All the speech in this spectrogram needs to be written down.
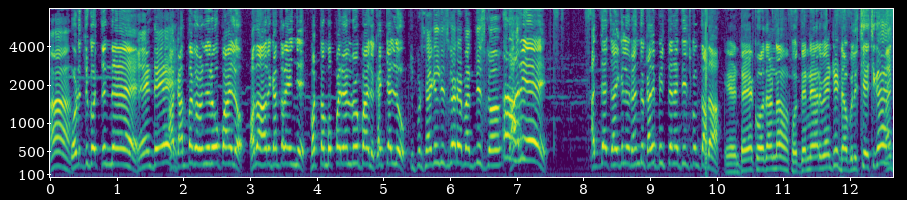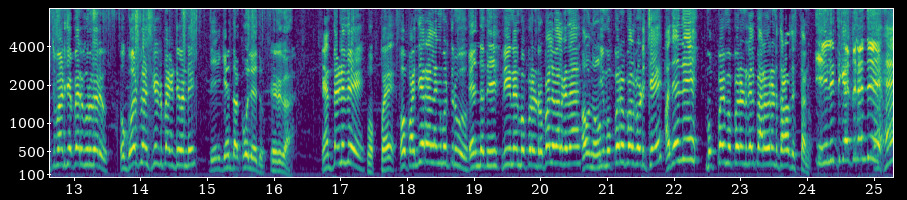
ఆ. పొడుచుకొచ్చింది. ఏంటి? ఆ గంటకు రెండు రూపాయలు పదహారు గంటలైంది మొత్తం ముప్పై రెండు రూపాయలు కట్టెళ్ళు. ఇప్పుడు సైకిల్ తీసుకో రేపు తీసుకో. అరే అద్దె సైకిల్ రెండు కలిపిస్తేనే తీసుకుంటారా ఏంటయ్యా కోదండం? పొద్దున్నే అరవేంటి? డబ్బులు ఇచ్చేచ్చుగా మంచి మాట చెప్పారు గురుగారు. ఓ గోల్డ్ ప్లస్ ప్యాకెట్ ఇవ్వండి. దీనికి ఏం తక్కువ లేదు. ఇదిగా. ఎంత అండి ముప్పై. ఓ పంజారా లింగమూర్తి నువ్వు. ఏందది? నీకు నేను ముప్పై రెండు రూపాయలు ఇవ్వాలి కదా? అవును. ఈ ముప్పై రూపాయలు కూడా ఇచ్చే. అదేంది? ముప్పై ముప్పై రెండు కలిపి అరవై రెండు తర్వాత ఇస్తాను. ఈ ఏ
